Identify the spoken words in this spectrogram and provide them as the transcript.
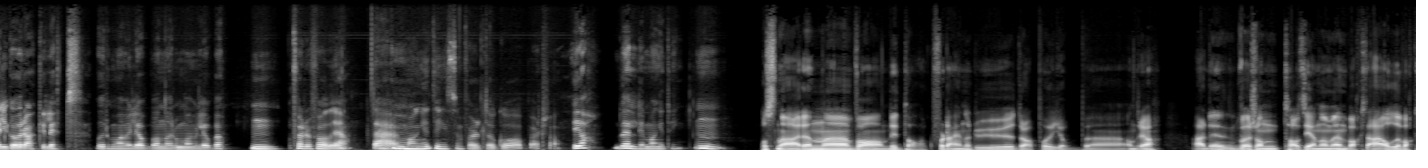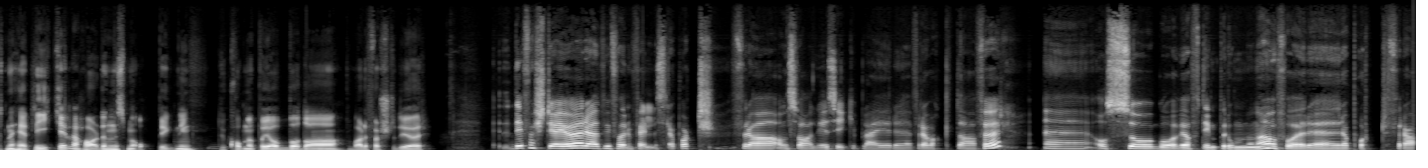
velge og vrake litt hvor man vil jobbe, og når man vil jobbe. Mm. For å få det, ja. Det er Mm. mange ting som får det til å gå opp, i hvert fall. Ja, veldig mange ting. Mm. Åssen er en vanlig dag for deg når du drar på jobb, Andrea? Er det bare sånn, ta oss gjennom en vakt, er alle vaktene helt like, eller har den liksom en oppbygning? Du kommer på jobb, og da, hva er det første du gjør? Det første jeg gjør, er at vi får en fellesrapport fra ansvarlige sykepleiere fra vakta før. Eh, og så går vi ofte inn på rommene og får eh, rapport fra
